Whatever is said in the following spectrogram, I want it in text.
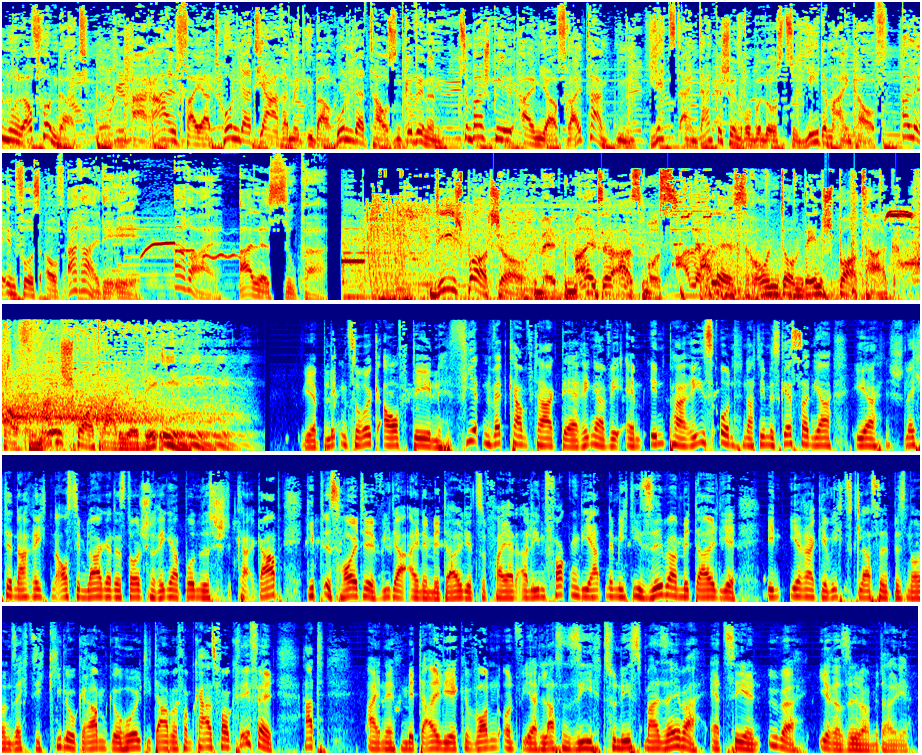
Von 0 auf 100. Aral feiert 100 Jahre mit über 100.000 Gewinnen. Zum Beispiel ein Jahr frei tanken. Jetzt ein Dankeschön, rubbellos zu jedem Einkauf. Alle Infos auf aral.de. Aral, alles super. Die Sportshow mit Malte Asmus. Alles rund um den Sporttag auf meinsportradio.de. Wir blicken zurück auf den vierten Wettkampftag der Ringer WM in Paris und nachdem es gestern ja eher schlechte Nachrichten aus dem Lager des Deutschen Ringerbundes gab, gibt es heute wieder eine Medaille zu feiern. Aline Focken, die hat nämlich die Silbermedaille in ihrer Gewichtsklasse bis 69 Kilogramm geholt. Die Dame vom KSV Krefeld hat eine Medaille gewonnen und wir lassen sie zunächst mal selber erzählen über ihre Silbermedaille.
